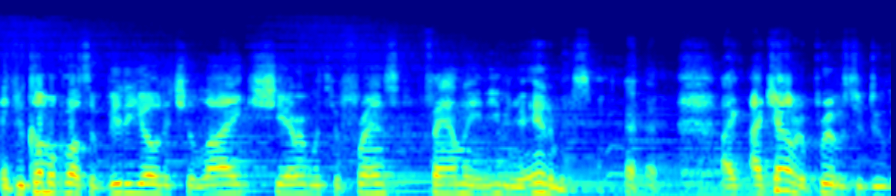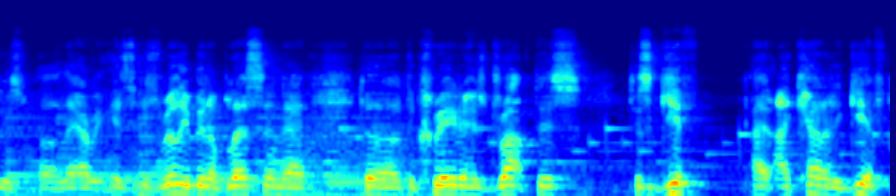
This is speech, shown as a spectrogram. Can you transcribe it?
if you come across a video that you like, share it with your friends, family, and even your enemies. I, I count it a privilege to do this, uh, Larry. It's, it's really been a blessing that the, the Creator has dropped this this gift. I, I count it a gift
